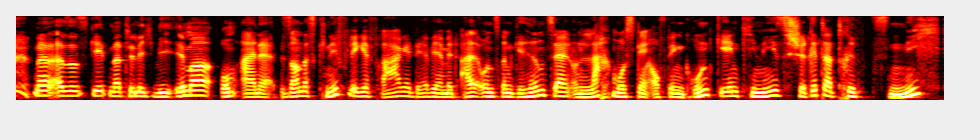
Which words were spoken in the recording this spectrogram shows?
Nein, also es geht natürlich wie immer um eine besonders knifflige Frage, der wir mit all unseren Gehirnzellen und Lachmuskeln auf den Grund gehen. Chinesische Ritter trifft's nicht.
